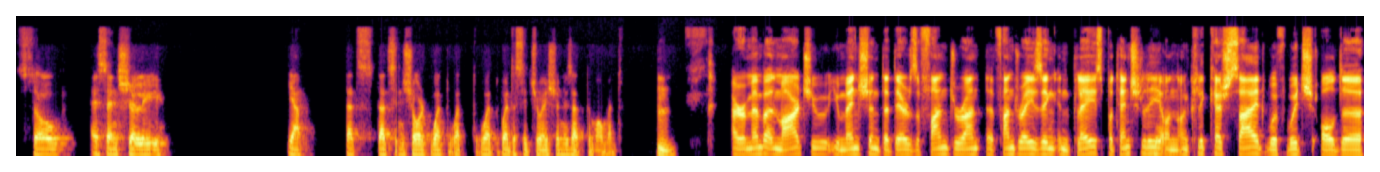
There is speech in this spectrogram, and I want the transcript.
So essentially, yeah, that's that's in short what what what what the situation is at the moment. Mm. I remember in March you you mentioned that there's a fund run a fundraising in place potentially yeah. on on ClickCash side with which all the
